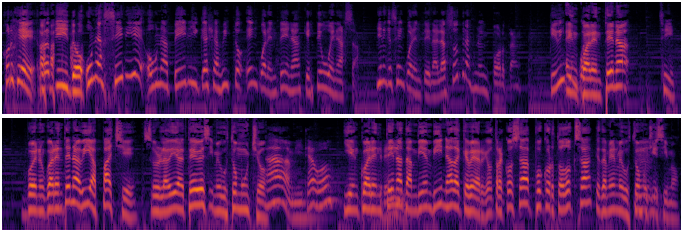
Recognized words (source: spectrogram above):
Jorge, rapidito, una serie o una peli que hayas visto en cuarentena que esté buenaza. Tiene que ser en cuarentena, las otras no importan. ¿Que viste En cua- cuarentena, Sí. Bueno, en cuarentena vi Apache sobre la vida de Tevez y me gustó mucho. Ah, mirá vos. Y en cuarentena Increíble. también vi Nada que ver, otra cosa poco ortodoxa que también me gustó Mm. muchísimo.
